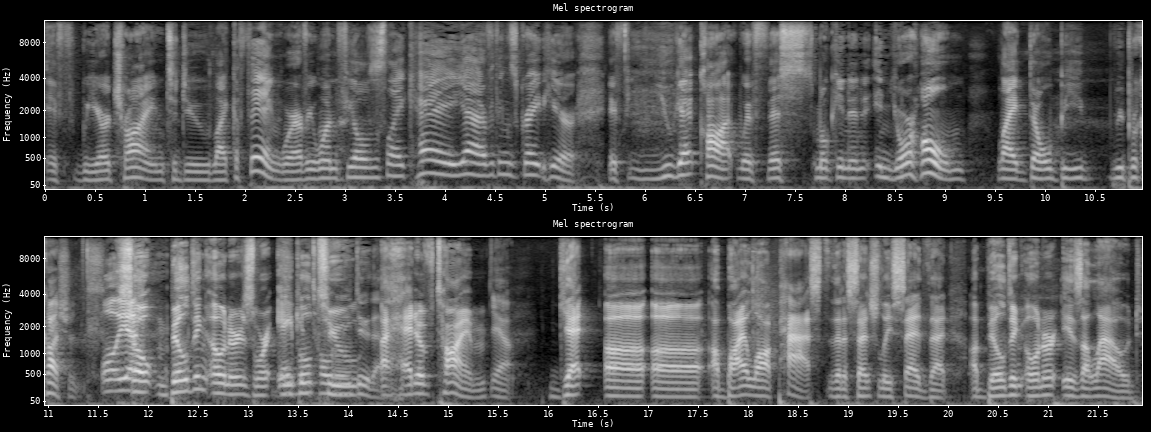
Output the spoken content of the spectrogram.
if we are trying to do like a thing where everyone feels like, hey, yeah, everything's great here. If you get caught with this smoking in in your home, like there will be repercussions." Well, yeah. So building owners were They able totally to do that. ahead of time Yeah. get uh, uh, a bylaw passed that essentially said that a building owner is allowed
